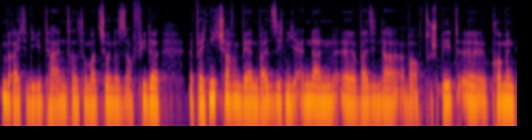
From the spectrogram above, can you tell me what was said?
im Bereich der digitalen Transformation, dass es auch viele vielleicht nicht schaffen werden, weil sie sich nicht ändern, äh, weil sie da aber auch zu spät äh, kommen.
